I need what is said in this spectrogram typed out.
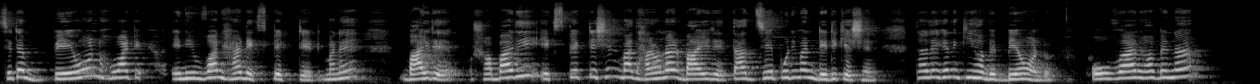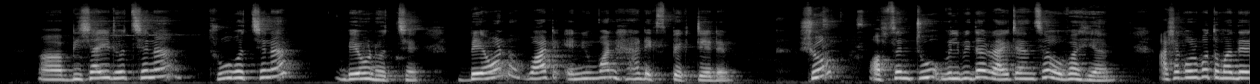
সেটা beyond what anyone had expected মানে বাইরে, সবারই এক্সপেকটেশন বা ধারণার বাইরে তার যে পরিমাণ ডেডিকেশন তাহলে এখানে কি হবে? বেয়ন্ড ওভার হবে না বিসাইড হচ্ছে না। থ্রু হচ্ছে না বেয়ন্ড হচ্ছে। Beyond what anyone had expected so option two will be the right answer over here আশা করব তোমাদের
